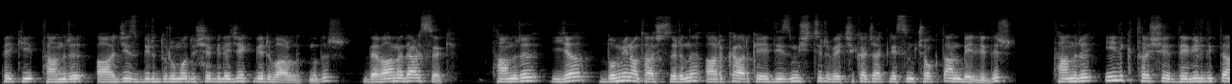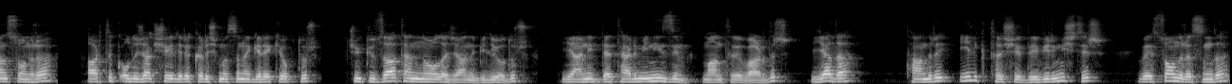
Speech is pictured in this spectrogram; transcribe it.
Peki Tanrı aciz bir duruma düşebilecek bir varlık mıdır? Devam edersek Tanrı ya domino taşlarını arka arkaya dizmiştir ve çıkacak resim çoktan bellidir. Tanrı ilk taşı devirdikten sonra artık olacak şeylere karışmasına gerek yoktur. Çünkü zaten ne olacağını biliyordur. Yani determinizm mantığı vardır. Ya da Tanrı ilk taşı devirmiştir ve sonrasında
